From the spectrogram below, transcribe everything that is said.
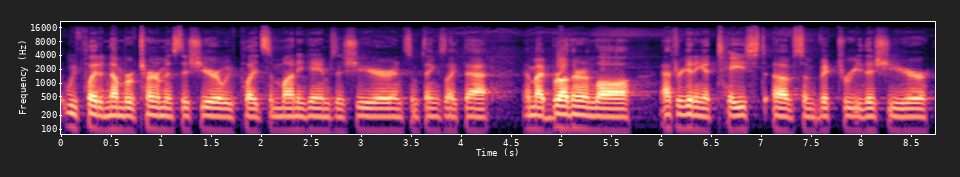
we've played a number of tournaments this year. We've played some money games this year and some things like that. And my brother-in-law, after getting a taste of some victory this year,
